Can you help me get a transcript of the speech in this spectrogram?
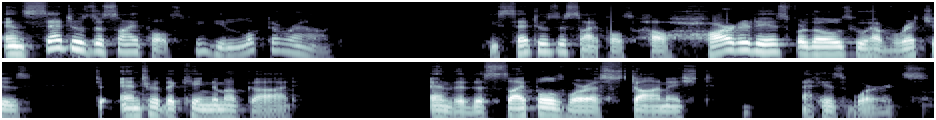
and said to his disciples, see, he looked around. He said to his disciples, How hard it is for those who have riches to enter the kingdom of God. And the disciples were astonished at his words.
